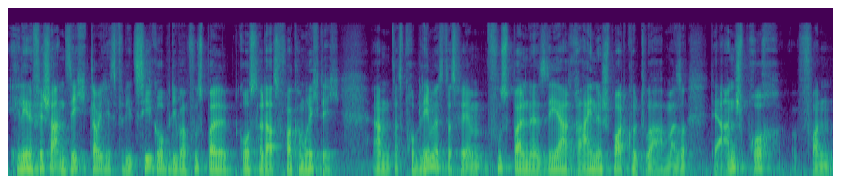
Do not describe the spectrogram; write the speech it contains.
Helene Fischer an sich, glaube ich, ist für die Zielgruppe, die beim Fußball Großteil da ist, vollkommen richtig. Ähm, das Problem ist, dass wir im Fußball eine sehr reine Sportkultur haben. Also der Anspruch von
